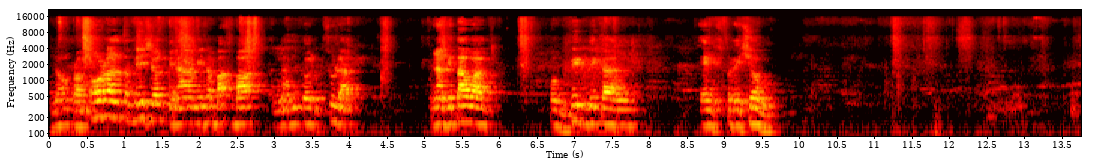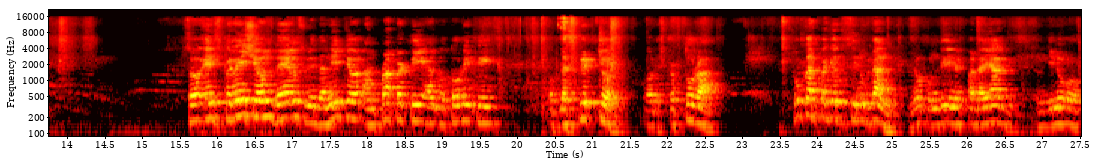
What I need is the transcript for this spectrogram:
No, from oral tradition, pinaagi sa bakbak, nantod sulat na gitawag og biblical inspiration. So inspiration deals with the nature and property and authority of the scripture or struktura. Sukat pa yun sinugdan, no? kundi nagpadayag ang Ginoo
